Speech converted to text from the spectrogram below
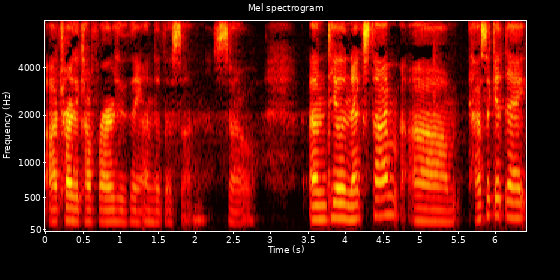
I try to cover everything under the sun. So until next time, um, have a good day.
